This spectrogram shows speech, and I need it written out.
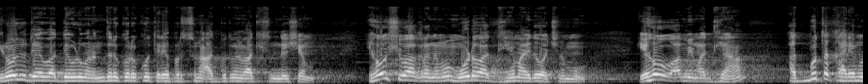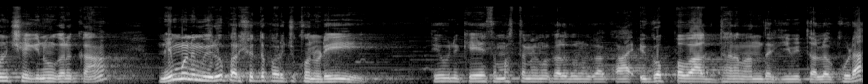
ఈరోజు దేవ దేవుడు మనందరి కొరకు తెలియపరుస్తున్న అద్భుతమైన వాక్య సందేశం. యహో గ్రంథము మూడవ అధ్యాయం ఐదవ వచనము. యహోవా మీ మధ్య అద్భుత కార్యములను చేయను గనుక మిమ్మును మీరు పరిశుద్ధపరుచుకొనుడి. దేవునికే సమస్తమేమో కలుగును గాక. ఈ గొప్ప వాగ్దానం అందరి జీవితాల్లో కూడా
